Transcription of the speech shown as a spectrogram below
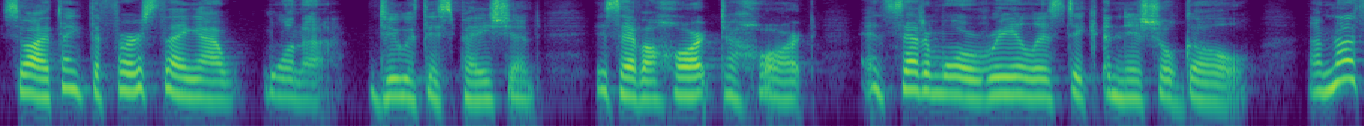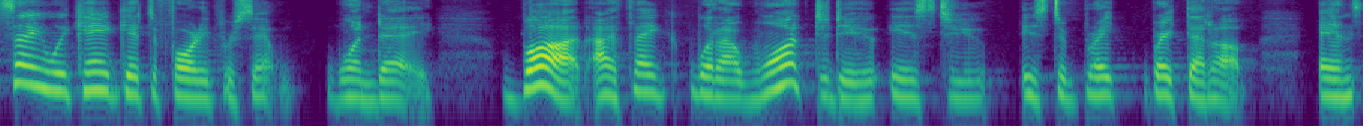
So I think the first thing I want to do with this patient is have a heart to heart and set a more realistic initial goal. I'm not saying we can't get to 40% one day, but I think what I want to do is to is to break break that up and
